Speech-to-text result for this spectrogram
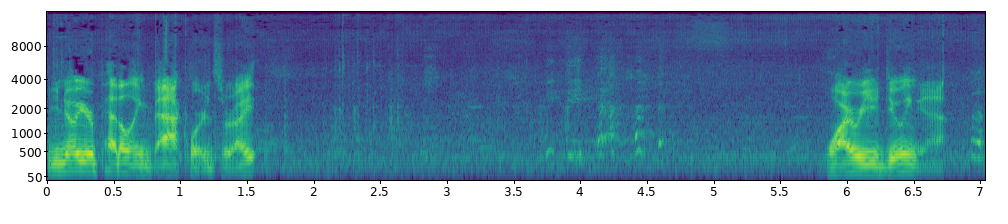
You know you're pedaling backwards, right? Why were you doing that?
